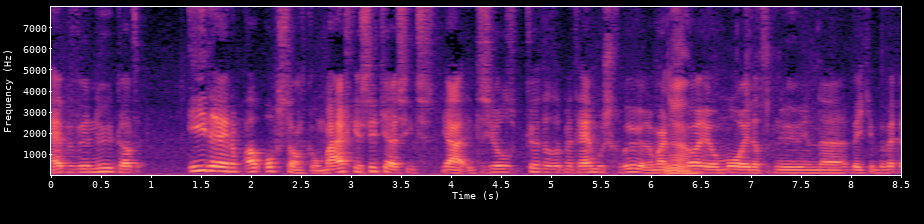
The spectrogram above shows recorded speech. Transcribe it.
hebben we nu dat iedereen op opstand komt. Maar eigenlijk is dit juist iets, ja, het is heel kut dat het met hem moest gebeuren, maar het is wel heel mooi dat het nu een, eh, een beetje bewe-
